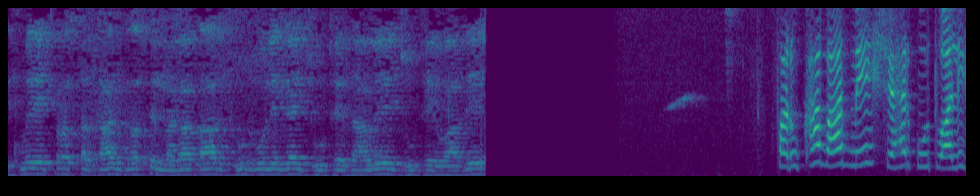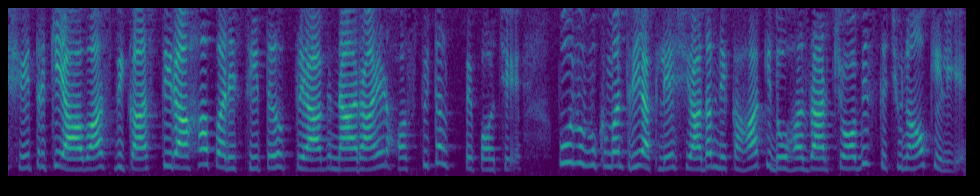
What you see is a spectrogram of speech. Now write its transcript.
इसमें एक तरफ़ सरकार की तरफ़ से लगातार झूठ बोले गए, झूठे दावे, झूठे वादे फरुखाबाद में शहर कोतवाली क्षेत्र के आवास विकास तिराहा पर स्थित प्रयाग नारायण हॉस्पिटल पे पहुँचे। पूर्व मुख्यमंत्री अखिलेश यादव ने कहा कि 2024 के चुनाव के लिए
